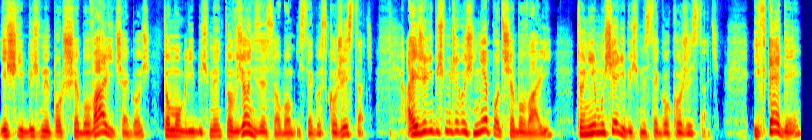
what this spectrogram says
jeśli byśmy potrzebowali czegoś, to moglibyśmy to wziąć ze sobą i z tego skorzystać. A jeżeli byśmy czegoś nie potrzebowali, to nie musielibyśmy z tego korzystać. I wtedy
